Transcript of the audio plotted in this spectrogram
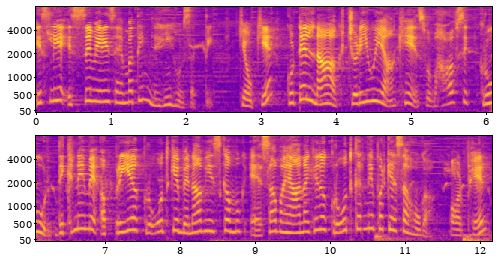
इसलिए इससे मेरी सहमति नहीं हो सकती। क्योंकि कुटिल नाक, चढ़ी हुई आँखें, स्वभाव से क्रूर, दिखने में अप्रिय, क्रोध के बिना भी इसका मुख ऐसा भयानक है तो क्रोध करने पर कैसा होगा? और फिर,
